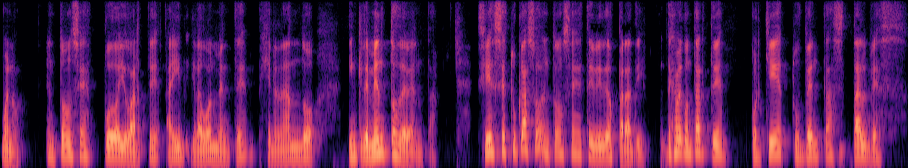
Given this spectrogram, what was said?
bueno, entonces puedo ayudarte a ir gradualmente generando incrementos de venta. Si ese es tu caso, entonces este video es para ti. Déjame contarte por qué tus ventas tal vez,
